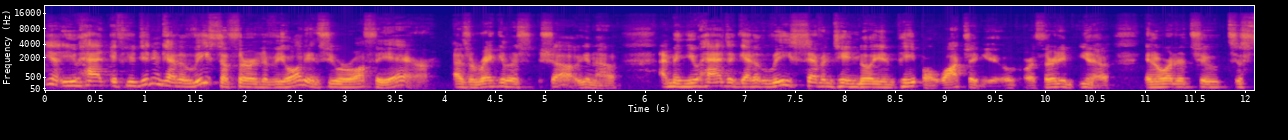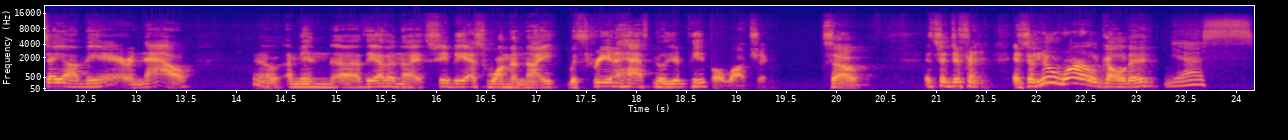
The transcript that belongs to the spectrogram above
you know, you had if you didn't get at least a third of the audience, you were off the air as a regular show. You know, I mean, you had to get at least 17 million people watching you, or 30, you know, in order to to stay on the air. And now you know, I mean, uh, the other night, CBS won the night with three and a half million people watching. So it's a different, it's a new world, Goldie. Yes.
